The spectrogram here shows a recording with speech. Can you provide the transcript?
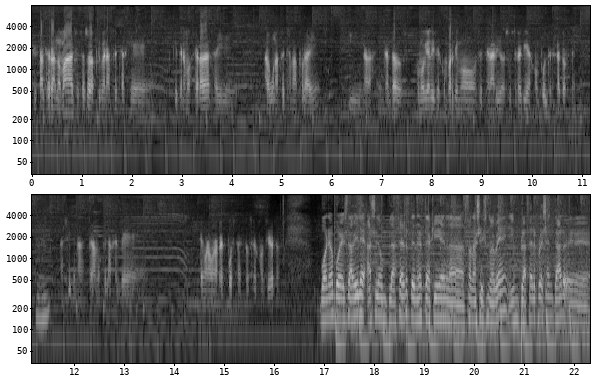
se están cerrando más, estas son las primeras fechas que, tenemos cerradas, hay algunas fechas más por ahí y nada, encantados. Como bien dices, compartimos escenarios sus tres días con Paul 314, así que nada, esperamos que la gente tenga una buena respuesta a estos tres conciertos. Bueno, pues David, ha sido un placer tenerte aquí en la zona 69 y un placer presentar eh,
